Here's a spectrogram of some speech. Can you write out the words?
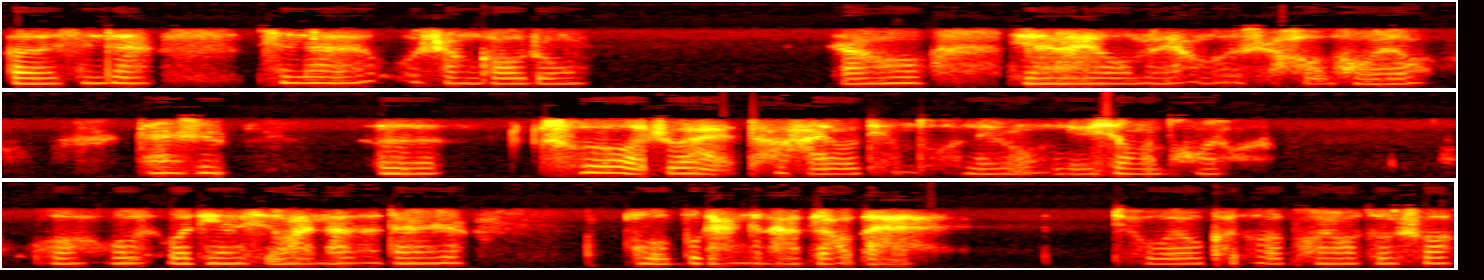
呃，现在现在我上高中，然后原来我们两个是好朋友，但是呃，除了我之外，他还有挺多那种女性的朋友。我我我挺喜欢他的，但是我不敢跟他表白。就我有可多的朋友都说，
